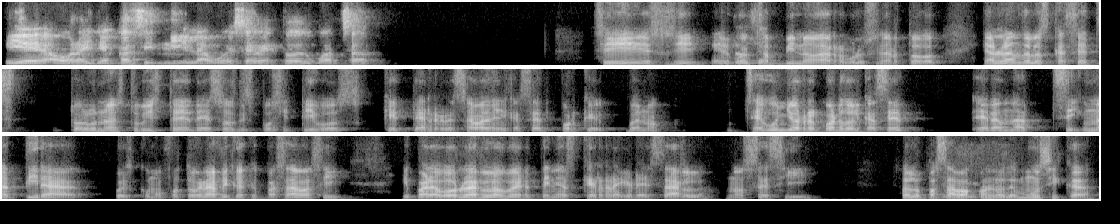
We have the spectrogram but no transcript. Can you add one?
Y ahora ya casi ni la USB, todo es WhatsApp. Sí, eso sí, el WhatsApp vino a revolucionar todo. Y hablando de los cassettes, ¿tú alguna vez tuviste de esos dispositivos que te regresaban el cassette? Porque, bueno, según yo recuerdo, el cassette era una, una tira, pues como fotográfica que pasaba así, y para volverlo a ver tenías que regresarlo. No sé si solo pasaba con lo de música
